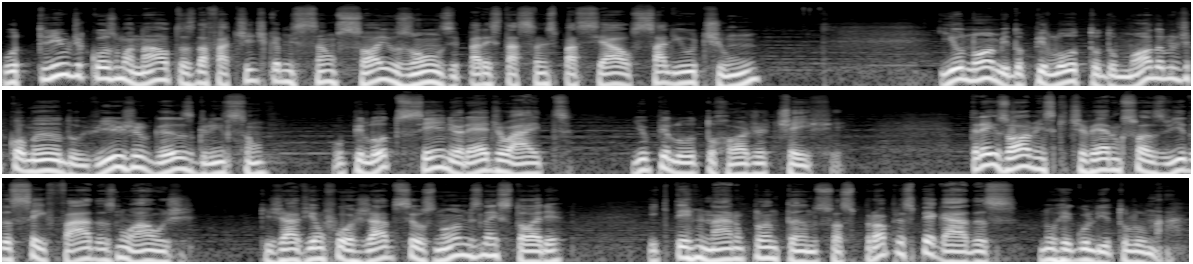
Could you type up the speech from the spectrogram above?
O trio de cosmonautas da fatídica missão Soyuz 11 para a Estação Espacial Salyut 1. E o nome do piloto do módulo de comando Virgil Gus Grinson, o piloto sênior Ed White e o piloto Roger Chaffee. Três homens que tiveram suas vidas ceifadas no auge, que já haviam forjado seus nomes na história e que terminaram plantando suas próprias pegadas no regolito lunar.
